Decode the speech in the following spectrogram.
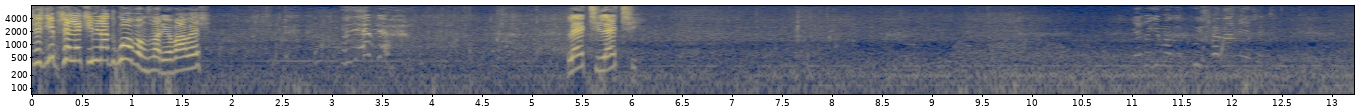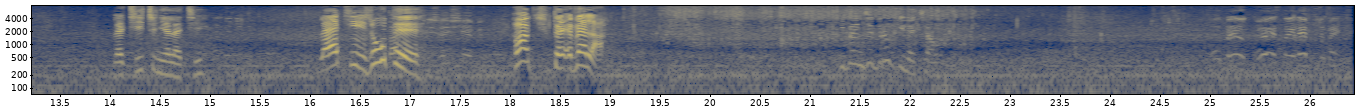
Przecież nie przeleci mi nad głową, zwariowałeś? No nie wiem. Leci, leci. Ja go nie mogę kuźwa namierzyć. Leci czy nie leci? Leci, żółty! Chodź, tutaj Ewela. I będzie drugi leciał. To jest najlepszy będzie.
